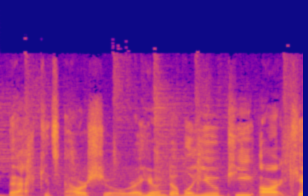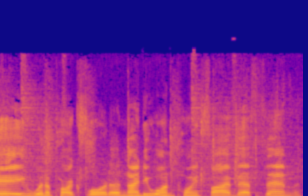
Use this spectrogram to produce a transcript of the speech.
We're back. It's our show right here on WPRK, Winter Park, Florida, 91.5 FM,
